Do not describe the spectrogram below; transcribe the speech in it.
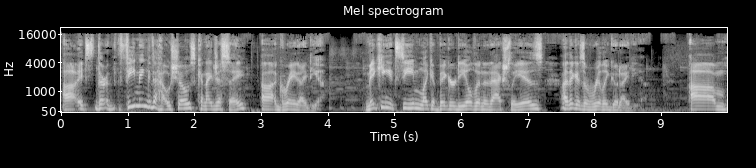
Uh, it's they're theming the house shows. Can I just say, uh, a great idea. Making it seem like a bigger deal than it actually is, I think is a really good idea. Um,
